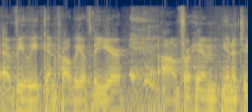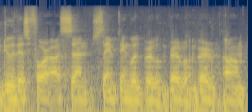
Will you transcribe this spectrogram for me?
every weekend, probably of the year. Um, for him, you know, to do this for us, and same thing with um,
